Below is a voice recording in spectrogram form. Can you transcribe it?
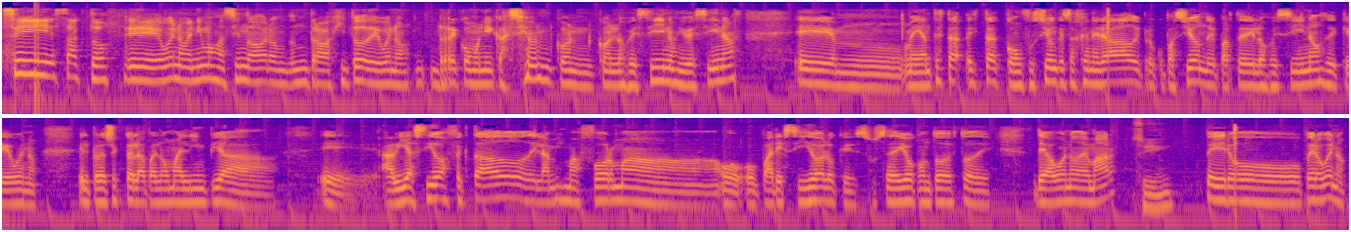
Sí, exacto. Eh, bueno, venimos haciendo ahora un, trabajito de bueno recomunicación con, con los vecinos y vecinas. Eh, mediante esta, esta confusión que se ha generado y preocupación de parte de los vecinos de que bueno el proyecto de la paloma limpia eh, había sido afectado de la misma forma o, parecido a lo que sucedió con todo esto de, abono de mar. Sí. Pero, pero bueno,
